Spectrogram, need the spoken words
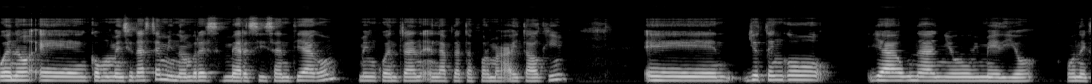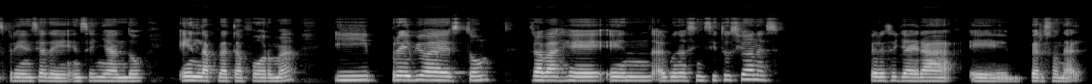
Bueno, eh, como mencionaste, mi nombre es Mercy Santiago. Me encuentran en la plataforma iTalki. Eh, yo tengo ya un año y medio con experiencia de enseñando en la plataforma y previo a esto trabajé en algunas instituciones, pero eso ya era eh, personal.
